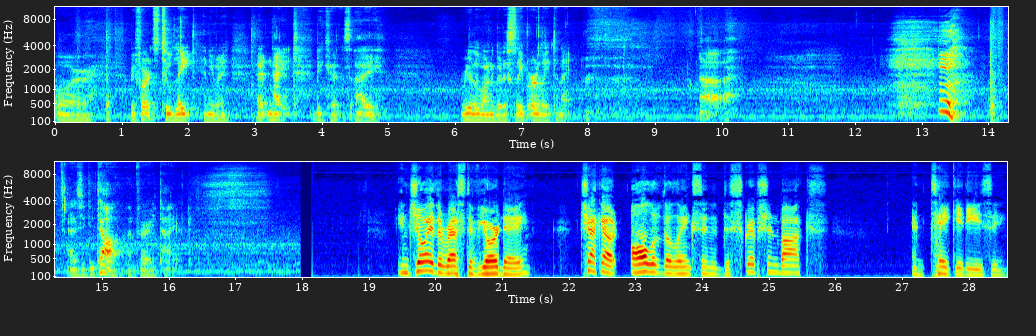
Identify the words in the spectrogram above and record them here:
or before it's too late anyway at night because I really want to go to sleep early tonight. Uh, as you can tell, I'm very tired. Enjoy the rest of your day. Check out all of the links in the description box and take it easy.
